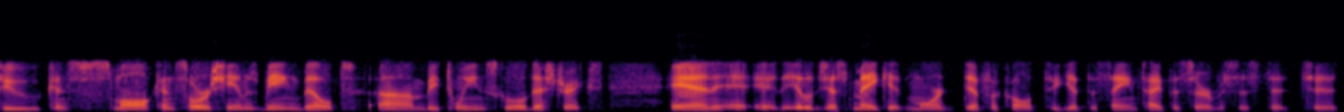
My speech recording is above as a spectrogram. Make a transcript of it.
to cons- small consortiums being built um, between school districts, and it, it, will just make it more difficult to get the same type of services to to,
